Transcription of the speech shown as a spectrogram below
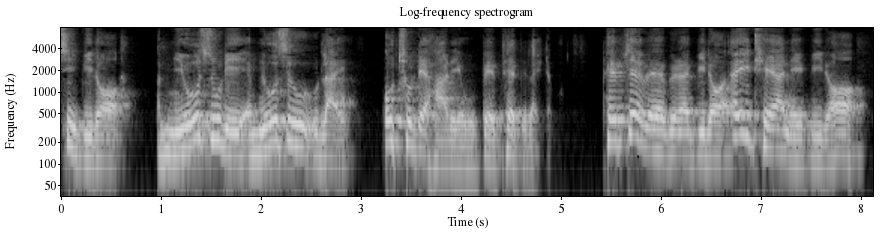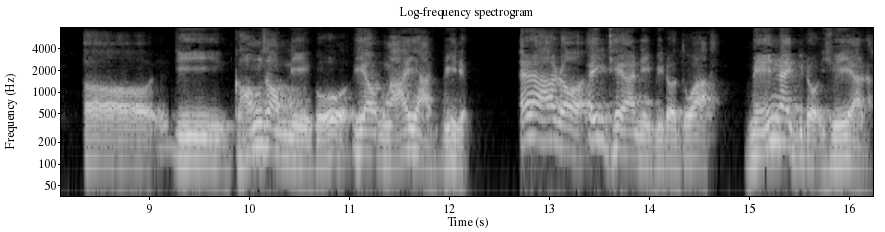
ရှိပြီးတော့အမျိုးစုတွေအမျိုးစုလိုက်အုပ်ချုပ်တဲ့ဟာတွေကိုပယ်ဖျက်ပြလိုက်တယ်ဖယ်ဖျက်ပဲပြလိုက်ပြီးတော့အဲ့ဒီထဲကနေပြီးတော့အာဒီခေါင်းဆောင်တွေကိုအယောက်900ပြေးတယ်အဲ့ဒါကတော့အဲ့ဒီထဲကနေပြီးတော့သူကမဲနိုင်ပြီးတော့ရွေးရတာ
